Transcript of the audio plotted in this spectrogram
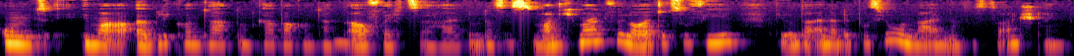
und immer äh, Blickkontakt und Körperkontakt aufrechtzuerhalten. Und das ist manchmal für Leute zu viel, die unter einer Depression leiden. Das ist zu anstrengend.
